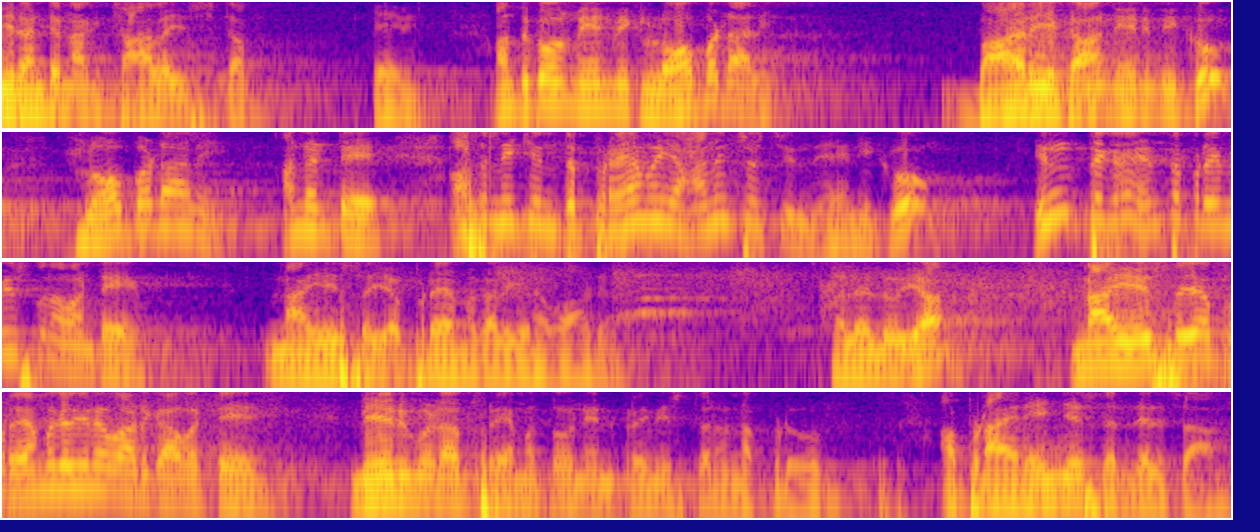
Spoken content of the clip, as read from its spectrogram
మీరంటే నాకు చాలా ఇష్టం. ఏమి? అందుకో నేను మీకు లోబడాలి. భార్యగా నేను మీకు లోబడాలి. అని అంటే అసలు నీకు ఇంత ప్రేమ యానించి వచ్చిందే నీకు? ఇంతగా ఎంత ప్రేమిస్తున్నావంటే నా ఏసయ్య ప్రేమ కలిగిన వాడు. హల్లెలూయా. నా ఏసయ్య ప్రేమ కలిగిన వాడు కాబట్టి నేను కూడా ప్రేమతో నేను ప్రేమిస్తానన్నప్పుడు అప్పుడు ఆయన ఏం చేస్తాడు తెలుసా?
